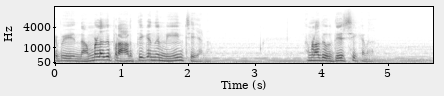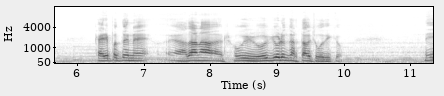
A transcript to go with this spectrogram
ഇപ്പോൾ ഈ നമ്മളത് പ്രാർത്ഥിക്കുന്ന മീൻ ചെയ്യണം. നമ്മളത് ഉദ്ദേശിക്കണം. കാര്യം ഇപ്പം തന്നെ അതാണ് രോഗിയോടും കർത്താവ് ചോദിക്കും നീ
